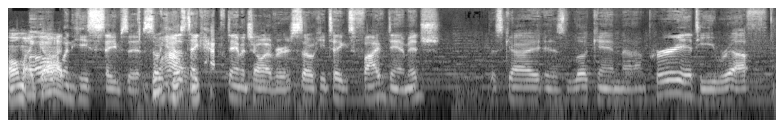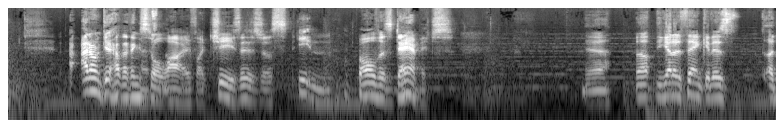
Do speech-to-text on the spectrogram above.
Oh my oh, god. when he saves it. So he does take half damage, however. So he takes five damage. This guy is looking uh, pretty rough. I- I don't get how that thing's That's still not- alive. Like, geez, it is just eating all this damage. Yeah. Well, you got to think it is a,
